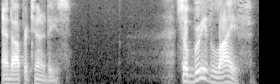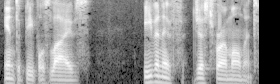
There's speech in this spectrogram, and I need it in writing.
and opportunities. So breathe life into people's lives, even if just for a moment.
